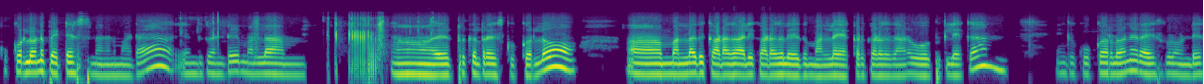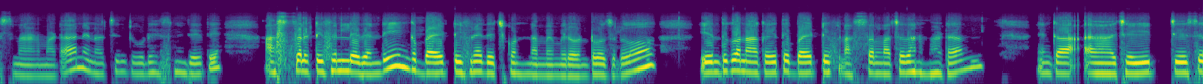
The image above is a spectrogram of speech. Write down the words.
కుక్కర్‌లోనే పెట్టేస్తున్నాను అనమాట ఎందుకంటే మళ్ళా ఎలక్ట్రికల్ రైస్ కుక్కర్‌లో మళ్ళీ అది కడగాలి. కడగలేదు. మళ్ళీ ఎక్కడ కడగదా అని ఓపిక లేక ఇంకా కుక్కర్‌లోనే రైస్ కూడా వండేస్తున్నాను అనమాట నేను వచ్చిన టూ డేస్ నుంచి అయితే అస్సలు టిఫిన్ లేదండి. ఇంకా బయట టిఫినే తెచ్చుకుంటున్నాం మేము రెండు రోజులు. ఎందుకో నాకైతే బయట టిఫిన్ అస్సలు నచ్చదనమాట. ఇంకా చేయి చేసే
